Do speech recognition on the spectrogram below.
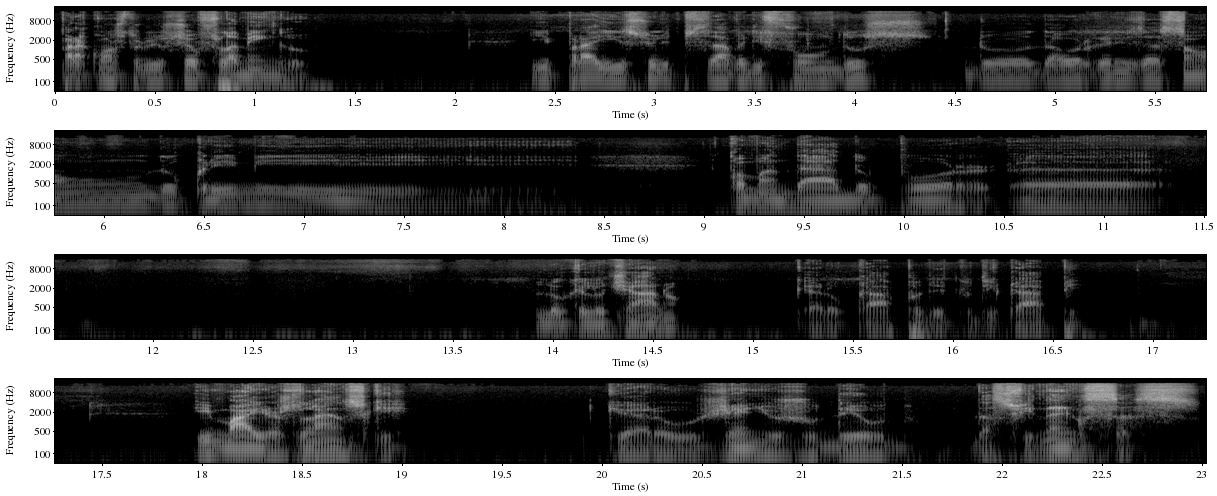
para construir o seu Flamingo. E para isso ele precisava de fundos do, da organização do crime comandado por uh, Luke Luciano, que era o capo de Tuticap, e Myers Lansky, que era o gênio judeu das finanças.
